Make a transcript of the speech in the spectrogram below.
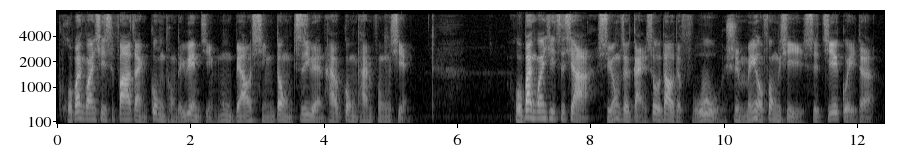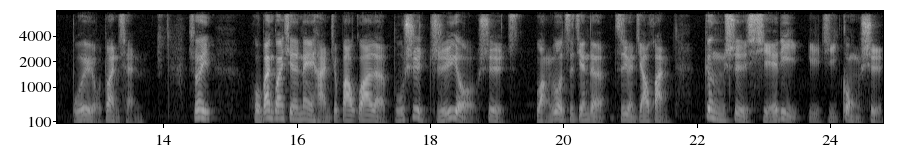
伙伴关系是发展共同的愿景、目标、行动、资源，还有共摊风险。伙伴关系之下，使用者感受到的服务是没有缝隙，是接轨的，不会有断层。所以。伙伴关系的内涵就包括了，不是只有是网络之间的资源交换，更是协力以及共事。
